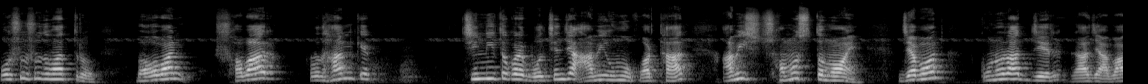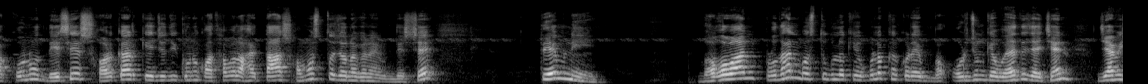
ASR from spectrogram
পশু শুধুমাত্র? ভগবান সবার প্রধানকে চিহ্নিত করে বলছেন যে আমি উমুক, অর্থাৎ আমি সমস্তময়। যেমন কোনো রাজ্যের রাজা বা কোনো দেশের সরকারকে যদি কোনো কথা বলা হয়, তা সমস্ত জনগণের উদ্দেশ্যে, তেমনি ভগবান প্রধান বস্তুগুলোকে উপলক্ষ করে অর্জুনকে বোঝাতে চাইছেন যে আমি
